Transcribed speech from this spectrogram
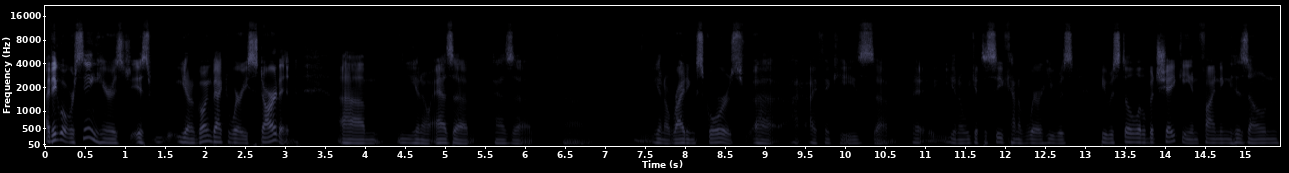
I think what we're seeing here is is you know going back to where he started, um, you know as a as a um, you know writing scores uh, I, I, think he's um, eh, you know we get to see kind of where he was he was still a little bit shaky in finding his own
